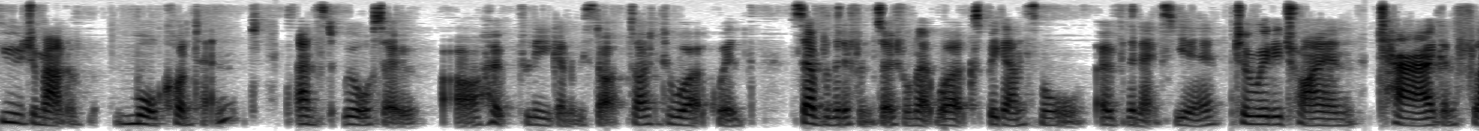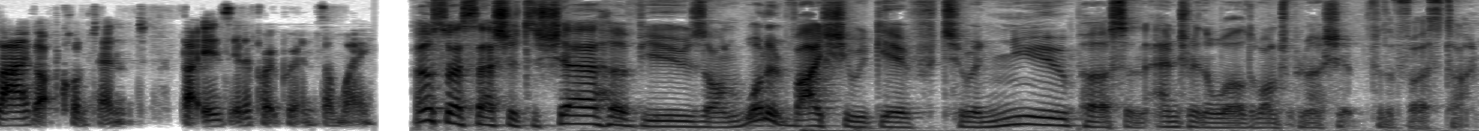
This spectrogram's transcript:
huge amount of more content. And we also are hopefully going to be start, starting to work with several of the different social networks, big and small, over the next year to really try and tag and flag up content that is inappropriate in some way. I also asked Sasha to share her views on what advice she would give to a new person entering the world of entrepreneurship for the first time.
